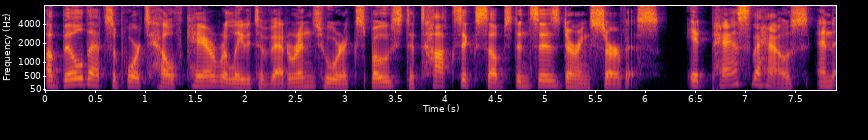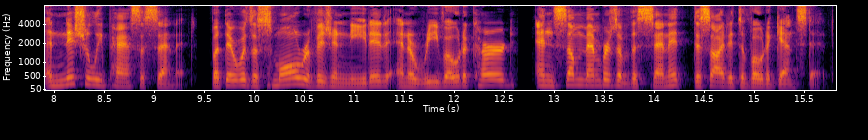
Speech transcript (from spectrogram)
a bill that supports health care related to veterans who are exposed to toxic substances during service. It passed the House and initially passed the Senate, but there was a small revision needed and a revote occurred, and some members of the Senate decided to vote against it,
